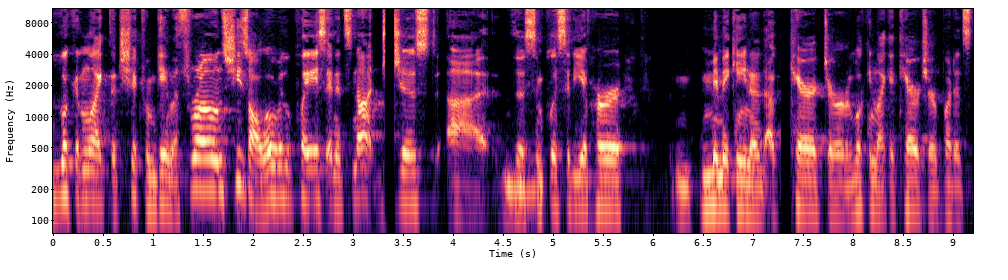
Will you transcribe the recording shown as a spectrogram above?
looking like the chick from Game of Thrones. She's all over the place, and it's not just uh, the Mhm. simplicity of her mimicking a, a character or looking like a character, but it's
